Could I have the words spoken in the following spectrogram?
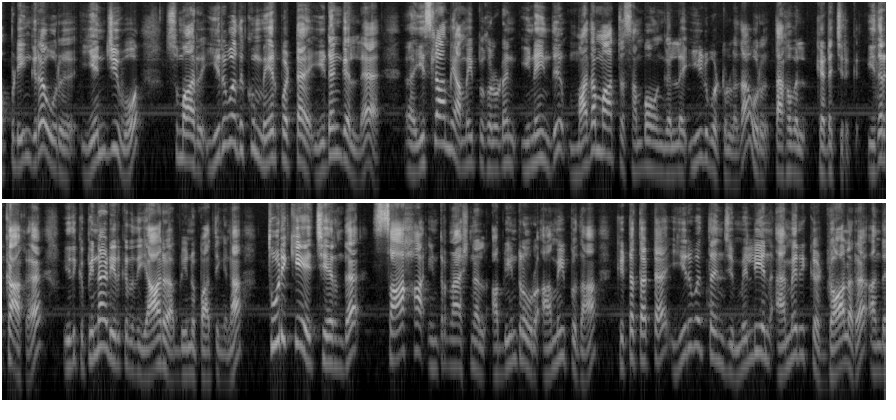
அப்படிங்கிற ஒரு என்ஜிஓ சுமார் இருபதுக்கும் மேற்பட்ட இடங்களில் இஸ்லாமிய அமைப்புகளுடன் இணைந்து மதமாற்ற சம்பவங்களில் ஈடுபட்டுள்ளதா ஒரு தகவல் கிடைச்சிருக்கு. இதற்காக இதுக்கு பின்னாடி இருக்கிறது யார் அப்படின்னு பார்த்தீங்கன்னா துருக்கியைச் சேர்ந்த சாஹா இன்டர்நேஷ்னல் அப்படின்ற ஒரு அமைப்பு தான் கிட்டத்தட்ட இருபத்தஞ்சு மில்லியன் அமெரிக்க டாலரை அந்த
